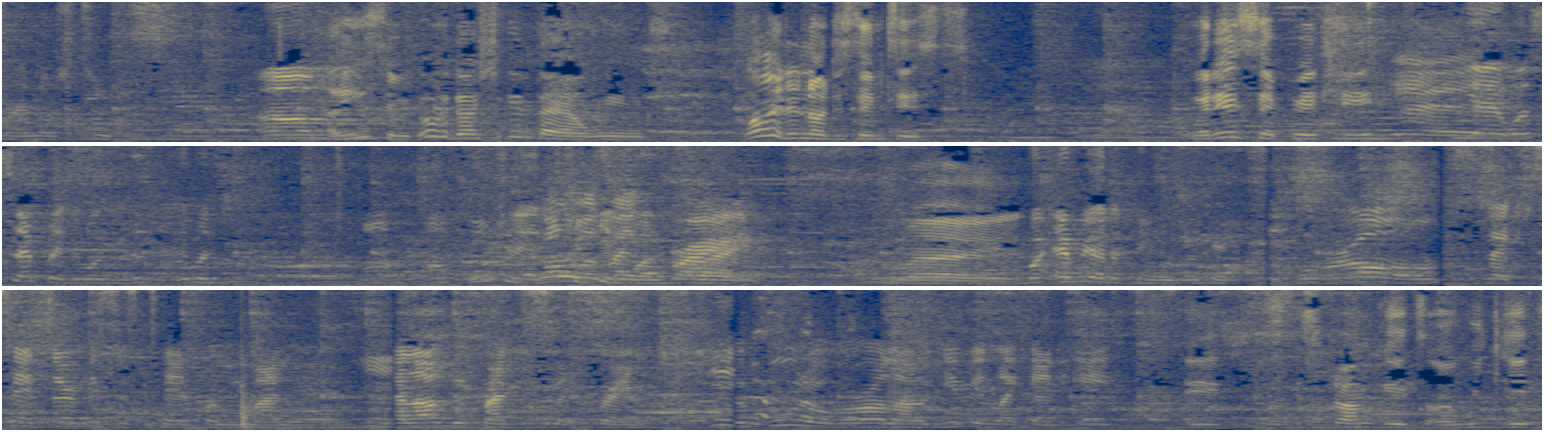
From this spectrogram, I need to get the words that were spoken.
minus 2. Um, I used to. Oh, there's chicken thigh and wings. Why were they not the same taste? Were they separately? yeah, yeah it was separate. It was it was um, unfortunate. One was chicken like was fried. fried, Right. but every other thing was okay. Overall, like you said, service is 10 from Emmanuel. I love to practice my French. The food overall, I'll give it like an 8. Eight. Strong eight or weak eight.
